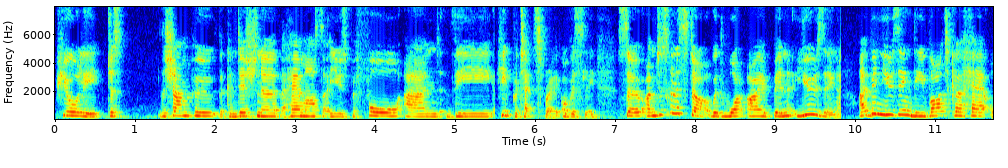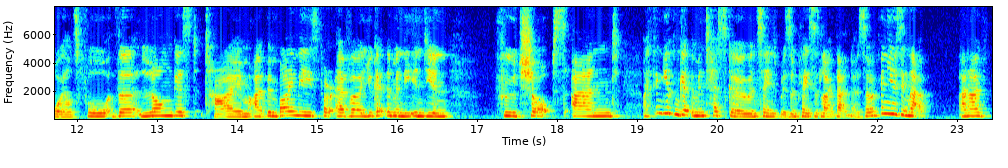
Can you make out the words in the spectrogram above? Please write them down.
purely just the shampoo, the conditioner, the hair mask that I used before, and the heat protect spray, obviously. So I'm just gonna start with what I've been using. I've been using the Vatika hair oils for the longest time. I've been buying these forever. You get them in the Indian food shops and I think you can get them in Tesco and Sainsbury's and places like that now. So I've been using that and I've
